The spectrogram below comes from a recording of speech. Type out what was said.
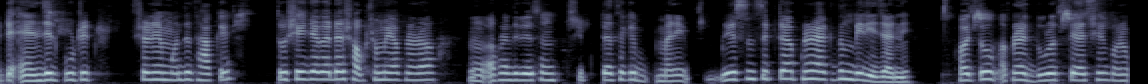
একটা অ্যাঞ্জেল প্রোটেকশনের মধ্যে থাকে, তো সেই জায়গাটা সবসময় আপনারা আপনাদের রিলেশনশিপটা থেকে মানে রিলেশনশিপটা আপনারা একদম বেরিয়ে যাননি। হয়তো আপনারা দূরত্বে আছেন, কোনো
